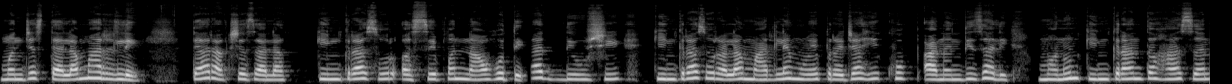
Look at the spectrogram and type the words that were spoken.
म्हणजेच त्याला मारले. त्या राक्षसाला किंक्रासूर असे पण नाव होते. त्या दिवशी किंक्रासुराला मारल्यामुळे प्रजा ही खूप आनंदी झाली. म्हणून किंक्रांत हा सण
